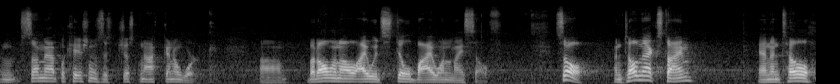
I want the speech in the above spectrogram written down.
And some applications, it's just not gonna work. Um, but all in all, I would still buy one myself. So until next time, and until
